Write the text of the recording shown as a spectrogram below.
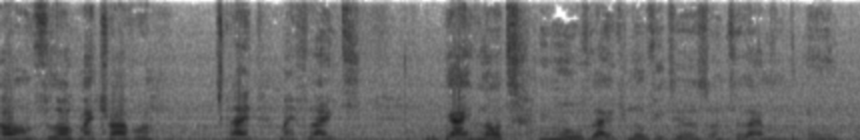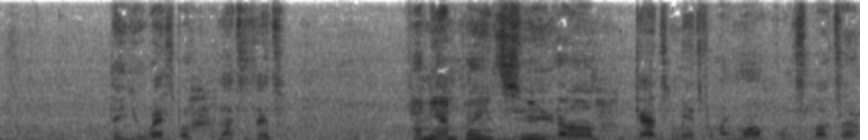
Um vlog my travel like my flight. yeah if not remove like no videos until i'm in the us but that is it For me, I'm going to um, get meat for my mom from the slaughter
